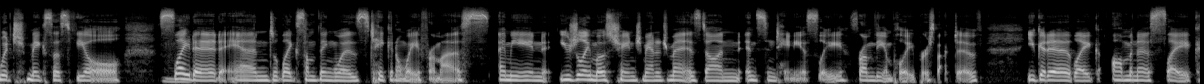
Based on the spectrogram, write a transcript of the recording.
which makes us feel mm. slighted and like something was taken away from us. I mean, usually most change management is done instantaneously from the employee perspective. You get a like ominous like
